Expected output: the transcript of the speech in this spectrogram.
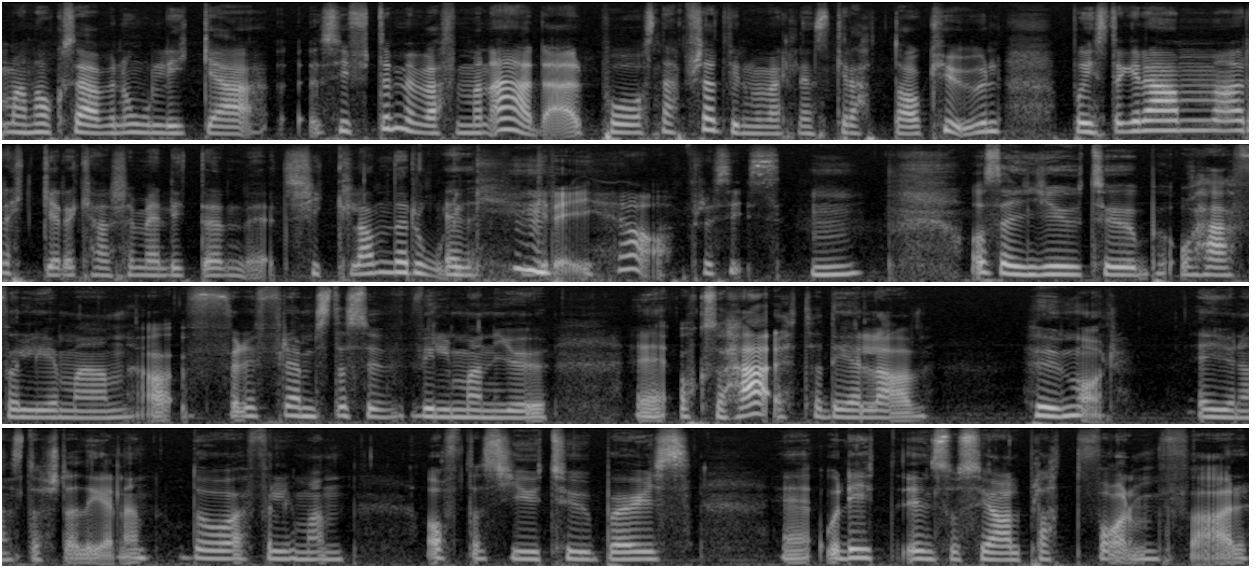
man har också även olika syften med varför man är där. På Snapchat vill man verkligen skratta och ha kul. På Instagram räcker det kanske med en liten ett kittlande rolig mm. grej. Ja, precis. Mm. Och sen Youtube och här följer man, ja, för det främsta så vill man ju eh, också här ta del av humor. är ju den största delen. Då följer man oftast Youtubers eh, och det är en social plattform för,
